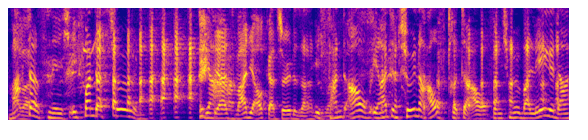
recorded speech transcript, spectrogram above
mach Aber- das nicht. Ich fand das schön. Ja, Ja, es waren ja auch ganz schöne Sachen. ich fand auch, ihr hattet schöne Auftritte auch. Wenn ich mir überlege, da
